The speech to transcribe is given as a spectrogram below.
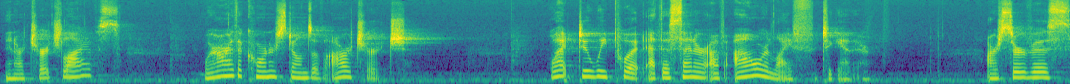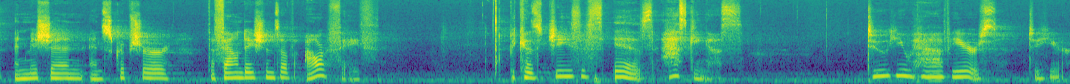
in our church lives, where are the cornerstones of our church? What do we put at the center of our life together? Our service and mission and scripture, the foundations of our faith. Because Jesus is asking us do you have ears to hear?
